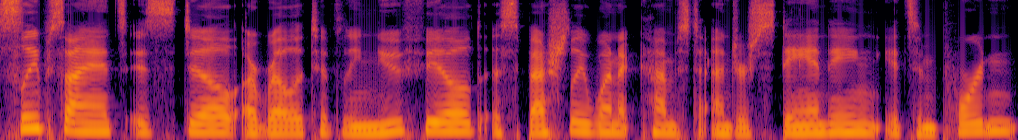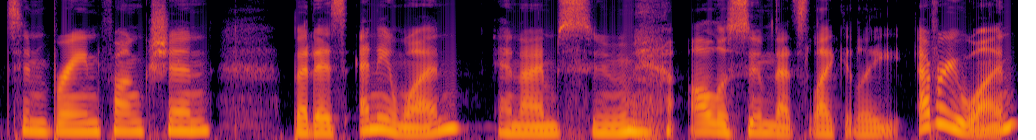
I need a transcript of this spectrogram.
Sleep science is still a relatively new field, especially when it comes to understanding its importance in brain function. But as anyone, and I'm assume, I'll assume that's likely everyone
